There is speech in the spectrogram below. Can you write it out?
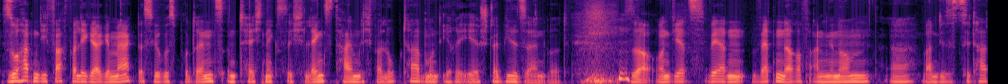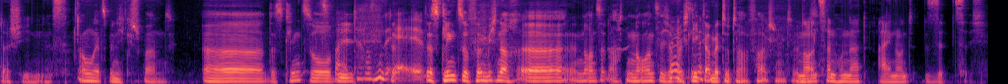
So haben die Fachverleger gemerkt, dass Jurisprudenz und Technik sich längst heimlich verlobt haben und ihre Ehe stabil sein wird. so, und jetzt werden Wetten darauf angenommen, äh, wann dieses Zitat erschienen ist. Oh, jetzt bin ich gespannt. Äh, das klingt so 2011. wie. Das klingt so für mich nach äh, 1998, aber ich liege damit total falsch natürlich. 1971.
